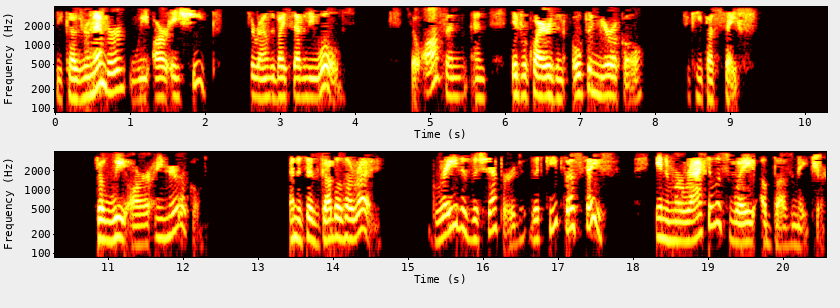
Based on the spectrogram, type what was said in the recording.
because remember, we are a sheep surrounded by 70 wolves. So often, and it requires an open miracle to keep us safe. But we are a miracle. And it says, Gadol Haray. Great is the shepherd that keeps us safe in a miraculous way above nature.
